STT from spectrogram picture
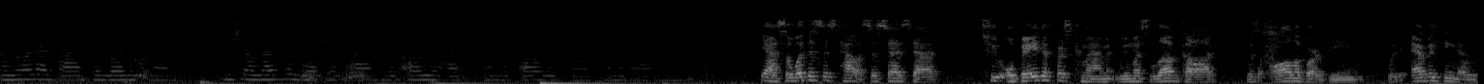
the Lord our God, the Lord is one. You shall love the Lord your God with all your heart, and with all your soul, and with all your might. Yeah, so what does this tell us? It says that to obey the first commandment, we must love God with all of our being, with everything that we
